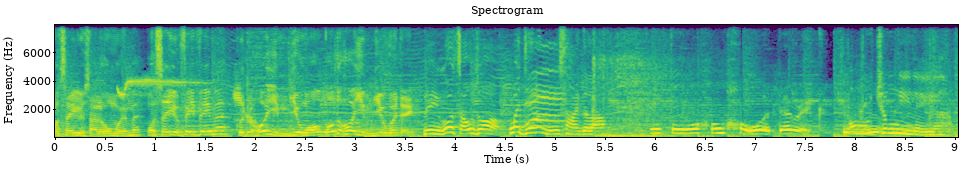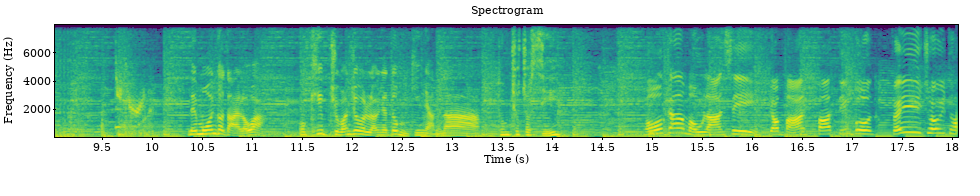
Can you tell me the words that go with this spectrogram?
我使要晒老妹咩？我使要菲菲咩？佢哋可以唔要我，我都可以唔要佢哋。你如果走咗，乜嘢都冇晒噶啦。你对我好好啊，Derek。我好中意你啊。你冇揾过大佬啊？我 keep 住揾咗佢两日都唔见人啊，唔通出咗事？我家无难事，今晚八点半翡翠台。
